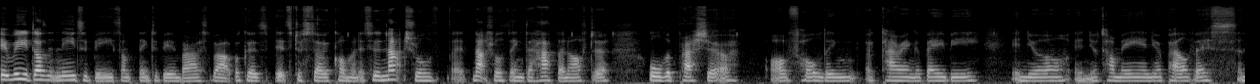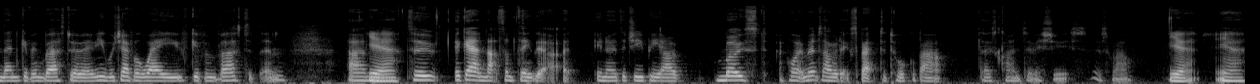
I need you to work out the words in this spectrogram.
it really doesn't need to be something to be embarrassed about because it's just so common. It's a natural, natural thing to happen after all the pressure of holding, uh, carrying a baby in your in your tummy in your pelvis, and then giving birth to a baby, whichever way you've given birth to them. Um, yeah. So again, that's something that uh, you know the GP. I, most appointments, I would expect to talk about those kinds of issues as well. Yeah, yeah.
